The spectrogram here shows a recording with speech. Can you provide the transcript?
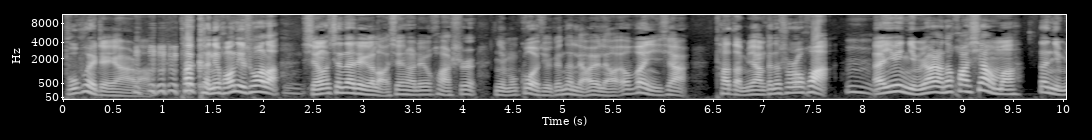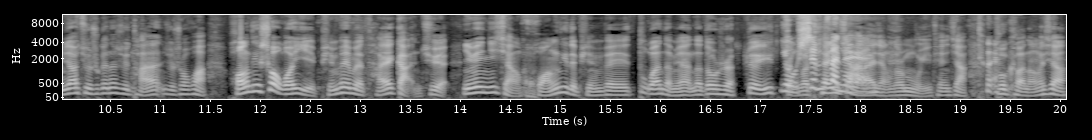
不会这样了。他肯定皇帝说了，行，现在这个老先生这个画师，你们过去跟他聊一聊，要问一下他怎么样，跟他说说话。嗯，哎，因为你们要让他画像吗？那你们要去跟他去谈去说话。皇帝受过意，嫔妃们才敢去。因为你想，皇帝的嫔妃不管怎么样，那都是对于整有个身份的人天下来讲都是母仪天下，不可能像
